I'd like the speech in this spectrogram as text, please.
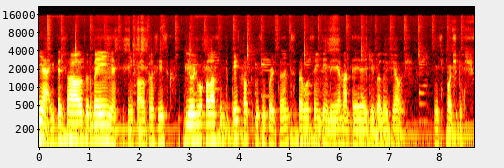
E aí pessoal, tudo bem? Aqui quem fala é o Francisco e hoje eu vou falar sobre três tópicos importantes para você entender a matéria de biologia hoje, nesse podcast.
